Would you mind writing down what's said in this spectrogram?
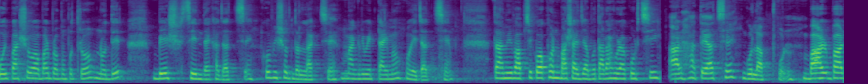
ওই পাশেও আবার ব্রহ্মপুত্র নদীর বেশ সিন দেখা যাচ্ছে। খুবই সুন্দর লাগছে। মাগরীবের টাইমও হয়ে যাচ্ছে। তা আমি ভাবছি কখন বাসায় যাব, তাড়াহুড়া করছি। আর হাতে আছে গোলাপ ফুল। বারবার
